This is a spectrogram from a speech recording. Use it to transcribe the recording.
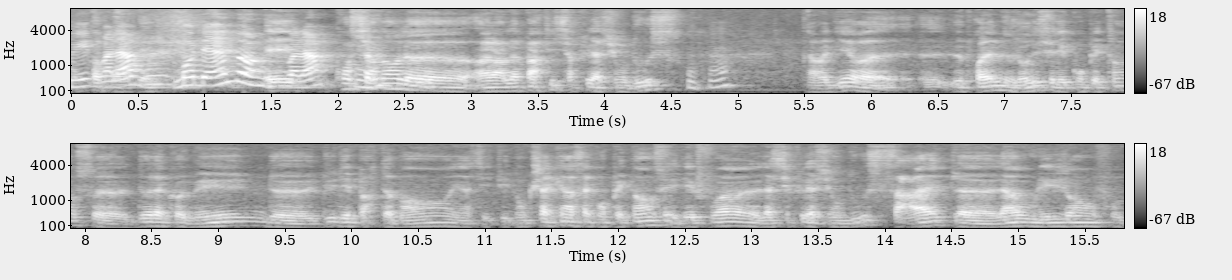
oui voilà, modem, voilà. Concernant mhm. le, alors, la partie circulation douce, mhm on va dire, euh, le problème d'aujourd'hui, c'est les compétences euh, de la commune, du département, et ainsi de suite. Donc chacun a sa compétence, et des fois, euh, la circulation douce s'arrête là où les gens font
